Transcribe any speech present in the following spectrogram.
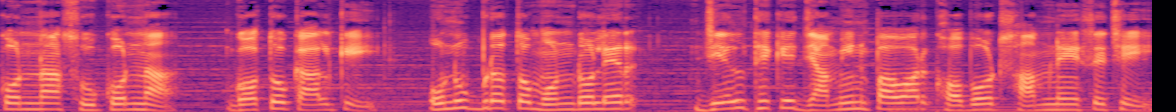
কন্যা সুকন্যা। গতকালকে অনুব্রত মণ্ডলের জেল থেকে জামিন পাওয়ার খবর সামনে এসেছে।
